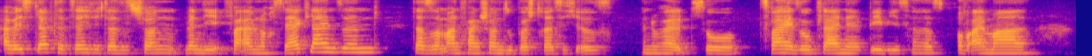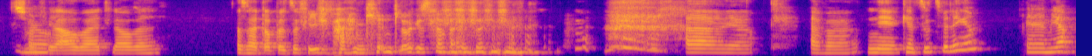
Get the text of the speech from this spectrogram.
Aber ich glaube tatsächlich, dass es schon, wenn die vor allem noch sehr klein sind, dass es am Anfang schon super stressig ist. Wenn du halt so zwei so kleine Babys hast auf einmal. ist schon ja. viel Arbeit, glaube ich. Also halt doppelt so viel wie bei einem Kind, logischerweise. äh, ja. Aber nee, kennst du Zwillinge? Ähm, ja,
